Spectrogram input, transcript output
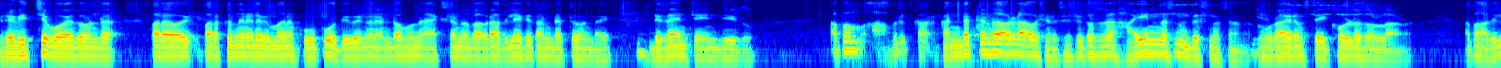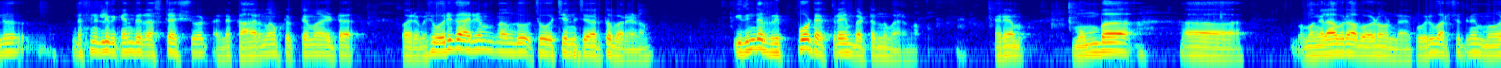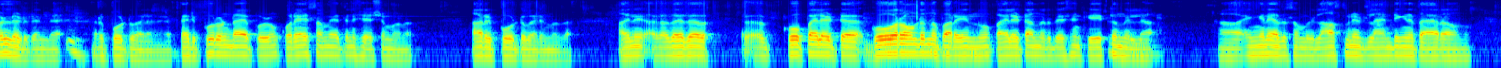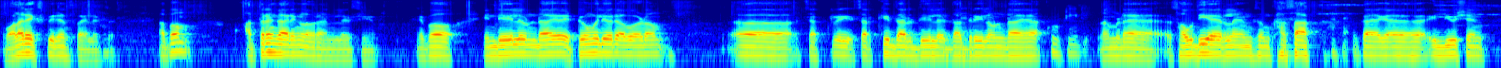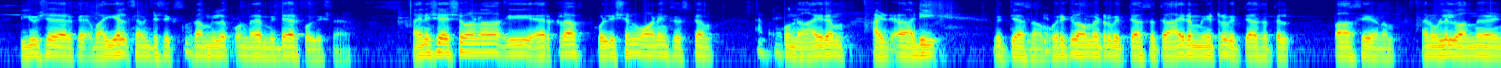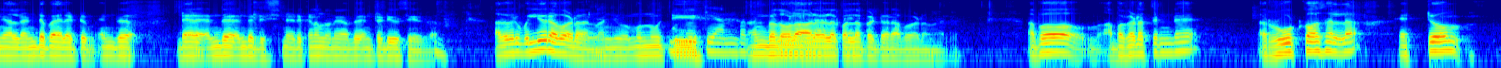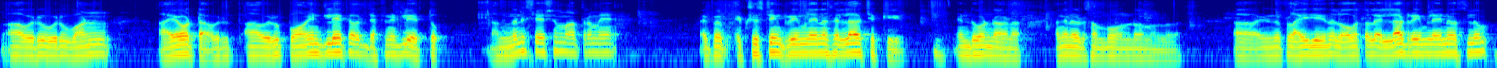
ദ്രവിച്ചു പോയതുകൊണ്ട് പറ പറക്കുന്നതിനിടെ വിമാനം കൂപ്പ് കുത്തി വീണ് രണ്ടോ മൂന്നോ ആക്സിഡന്റ് അവർ അതിലേക്ക് കണ്ടെത്തുകയുണ്ടായി. ഡിസൈൻ ചേഞ്ച് ചെയ്തു. അപ്പം അവർ കണ്ടെത്തേണ്ടത് അവരുടെ ആവശ്യമാണ്. ബിക്കോസ് ഹൈ ഇൻവെസ്റ്റ്മെന്റ് ബിസിനസ്സാണ് നൂറായിരം സ്റ്റേക്ക് ഹോൾഡേഴ്സ് ഉള്ളതാണ്. അപ്പോൾ അതിൽ definitely we can be rest assured അതിന്റെ കാരണം കൃത്യമായിട്ട് വരും. പക്ഷെ ഒരു കാര്യം നന്ദു ചോദിച്ചതിന് ചേർത്ത് പറയണം. ഇതിന്റെ റിപ്പോർട്ട് എത്രയും പെട്ടെന്ന് വരണം. കാര്യം മുമ്പ് മംഗലാപുരം അപകടം ഉണ്ടായപ്പോൾ ഒരു വർഷത്തിന് മുകളിലെടുത്ത് എന്റെ റിപ്പോർട്ട് വരാൻ. കരിപ്പൂർ ഉണ്ടായപ്പോഴും കുറേ സമയത്തിന് ശേഷമാണ് ആ റിപ്പോർട്ട് വരുന്നത്. അതിന് അതായത് കോ പൈലറ്റ് ഗോ അറൗണ്ട് എന്ന് പറയുന്നു. പൈലറ്റ് ആ നിർദ്ദേശം കേൾക്കുന്നില്ല. എങ്ങനെ അത് സംഭവിച്ചു ലാസ്റ്റ് മിനിറ്റ് ലാൻഡിങ്ങിന് തയ്യാറാവുന്നു. വളരെ എക്സ്പീരിയൻസ് പൈലറ്റ്. അപ്പം അത്തരം കാര്യങ്ങൾ അവർ അനലൈസ് ചെയ്യും. ഇപ്പോൾ ഇന്ത്യയിലുണ്ടായ ഏറ്റവും വലിയൊരു അപകടം ചക്രി ചർക്കി ദർദിയിൽ ദദ്രിയിലുണ്ടായ നമ്മുടെ Saudi എയർലൈൻസും Kazakh Ilyushin Ilyushin air Y L seventy six തമ്മിൽ ഉണ്ടായ മിഡ് എയർ കൊളീഷനാണ് അതിനുശേഷമാണ് ഈ എയർക്രാഫ്റ്റ് കൊളീഷൻ വാർണിംഗ് സിസ്റ്റം. കൊണ്ട് ആയിരം അടി- വ്യത്യാസമാകും വ്യത്യാസം ഒരു കിലോമീറ്റർ വ്യത്യാസത്തിൽ ആയിരം മീറ്റർ വ്യത്യാസത്തിൽ പാസ് ചെയ്യണം. അതിനുള്ളിൽ വന്നു കഴിഞ്ഞാൽ രണ്ട് പൈലറ്റും എന്ത് എന്ത് എന്ത് ഡിസിഷൻ എടുക്കണം എന്ന് പറഞ്ഞാൽ അത് ഇൻട്രൊഡ്യൂസ് ചെയ്തത് അതൊരു വലിയൊരു അപകടമായിരുന്നു അഞ്ഞൂ മുന്നൂറ്റി നൂറ്റി അൻപതോളം ആളുകൾ കൊല്ലപ്പെട്ട ഒരു അപകടമായിരുന്നു അപ്പോൾ അപകടത്തിന്റെ റൂട്ട് കോസ് അല്ല ഏറ്റവും ആ ഒരു ഒരു വൺ അയോട്ട ഒരു ആ ഒരു പോയിന്റിലേക്ക് അവർ ഡെഫിനറ്റ്ലി എത്തും. അതിന് ശേഷം മാത്രമേ ഇപ്പം എക്സിസ്റ്റിംഗ് ഡ്രീം ലൈനേഴ്സ് എല്ലാം ചെക്ക് ചെയ്യും. എന്തുകൊണ്ടാണ് അങ്ങനെ ഒരു സംഭവം ഉണ്ടോ എന്നുള്ളത്. ഇന്ന് ഫ്ലൈ ചെയ്യുന്ന ലോകത്തുള്ള എല്ലാ ഡ്രീം ലൈനേഴ്സിലും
